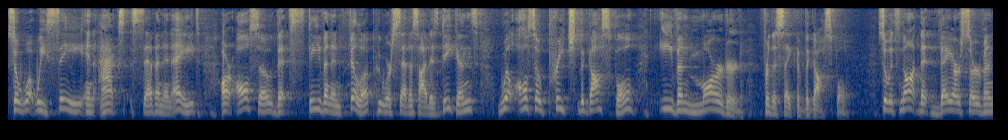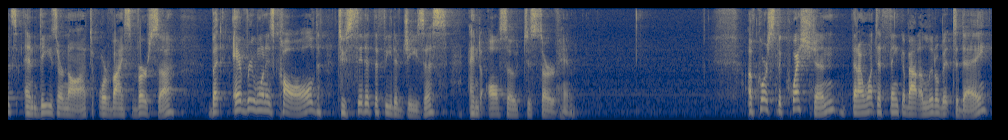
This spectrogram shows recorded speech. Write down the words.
So, what we see in Acts 7 and 8 are also that Stephen and Philip, who were set aside as deacons, will also preach the gospel, even martyred for the sake of the gospel. So, it's not that they are servants and these are not, or vice versa, but everyone is called to sit at the feet of Jesus and also to serve him. Of course, the question that I want to think about a little bit today,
